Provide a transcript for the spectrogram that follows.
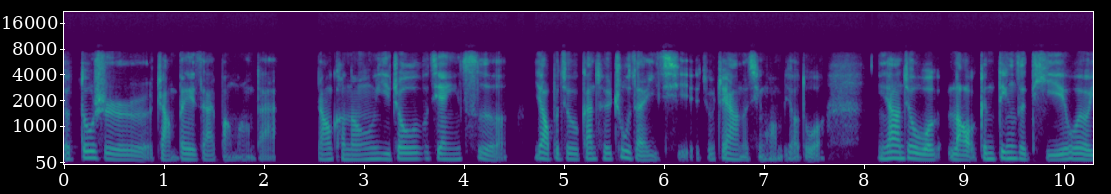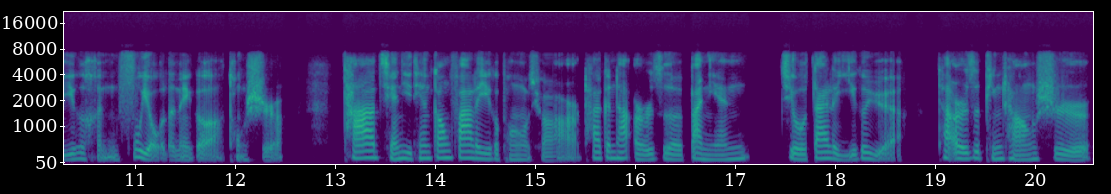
就都是长辈在帮忙带，然后可能一周见一次，要不就干脆住在一起，就这样的情况比较多。你像就我老跟钉子提，我有一个很富有的那个同事，他前几天刚发了一个朋友圈，他跟他儿子半年就待了一个月。他儿子平常是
